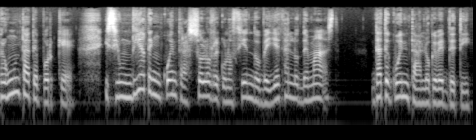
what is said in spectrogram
pregúntate por qué. Y si un día te encuentras solo reconociendo belleza en los demás, date cuenta lo que ves de ti.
